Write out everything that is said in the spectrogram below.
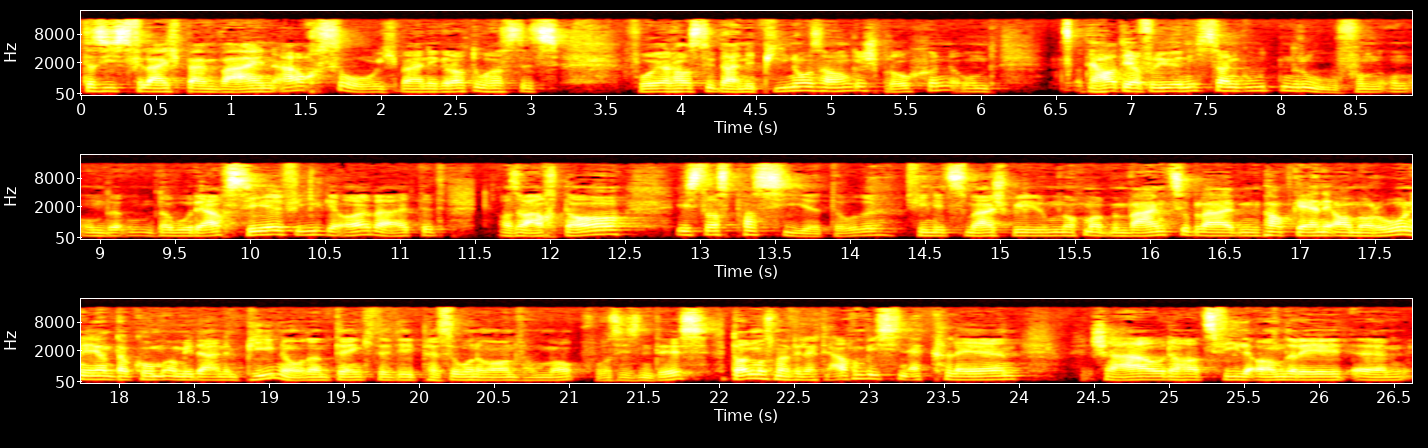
Das ist, vielleicht beim Wein auch so. Ich meine, gerade du hast jetzt, vorher hast du deine Pinots angesprochen und der hatte ja früher nicht so einen guten Ruf und, und, und, und, da wurde auch sehr viel gearbeitet. Also auch da ist was passiert, oder? Ich finde jetzt zum Beispiel, um nochmal beim Wein zu bleiben, ich habe gerne Amarone und da kommt man mit einem Pinot, dann denkt die Person am Anfang, was ist denn das? Dann muss man vielleicht auch ein bisschen erklären, schau, da hat es viele andere ähm,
